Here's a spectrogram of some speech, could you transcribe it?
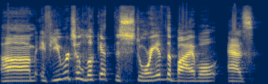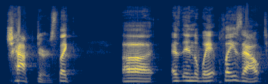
Um, if you were to look at the story of the Bible as chapters, like uh, in the way it plays out,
